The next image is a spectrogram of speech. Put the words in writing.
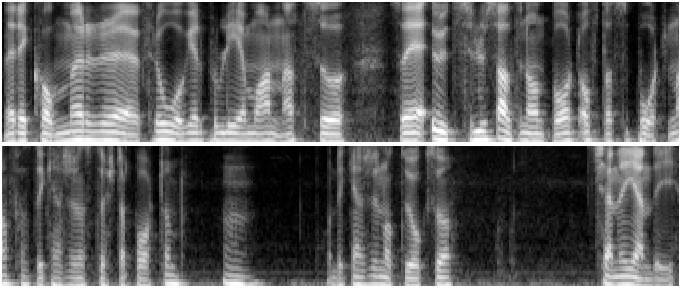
när det kommer eh, frågor, problem och annat så, så är, utesluts alltid någon part, ofta supporterna fast det kanske är den största parten. Mm. Och det kanske är något du också känner igen dig i.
